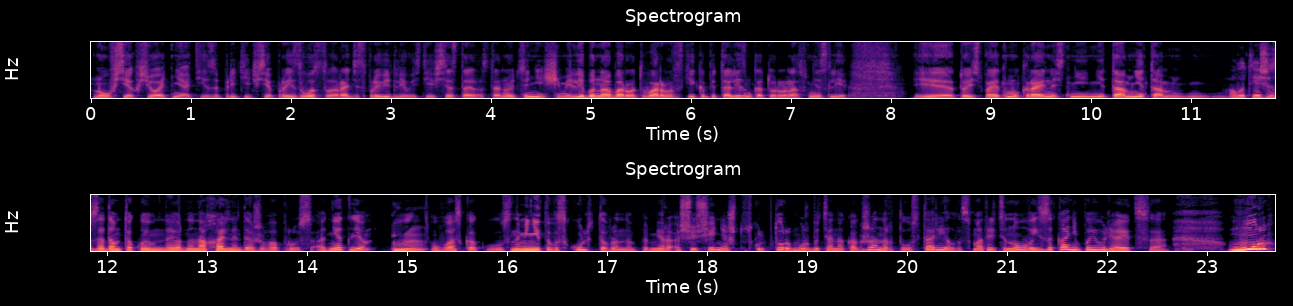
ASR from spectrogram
но у всех все отнять и запретить все производства ради справедливости, и все становятся нищими. Либо наоборот, варварский капитализм, который у нас внесли. И, то есть, поэтому крайность не, не там, не там. А вот я сейчас задам такой, наверное, нахальный даже вопрос. А нет ли у вас, как у знаменитого скульптора, например, ощущение, что скульптура, может быть, она как жанр-то устарела? Смотрите, нового языка не появляется. Мур,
